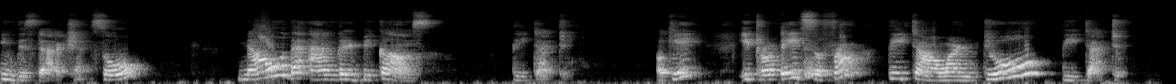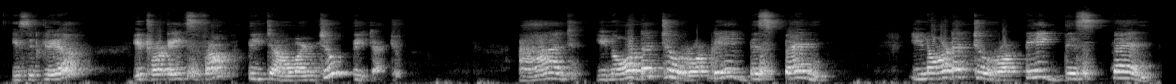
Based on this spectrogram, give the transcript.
in this direction. So now the angle becomes theta 2. Okay, it rotates from theta 1 to theta 2. Is it clear? It rotates from theta 1 to theta 2. And in order to rotate this pen, in order to rotate this pen,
